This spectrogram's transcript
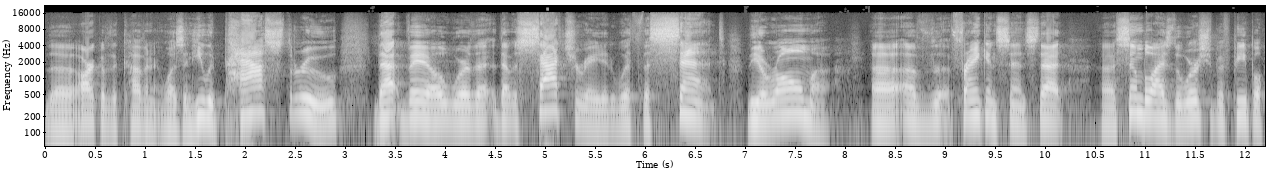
the Ark of the Covenant was. And he would pass through that veil where the, that was saturated with the scent, the aroma uh, of the frankincense that uh, symbolized the worship of people.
